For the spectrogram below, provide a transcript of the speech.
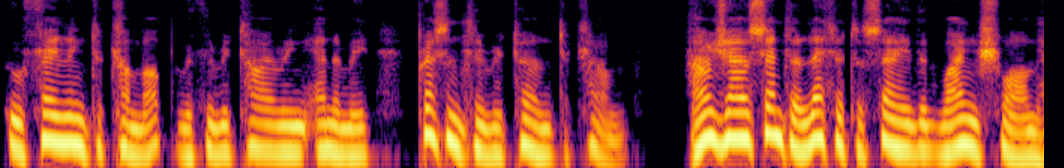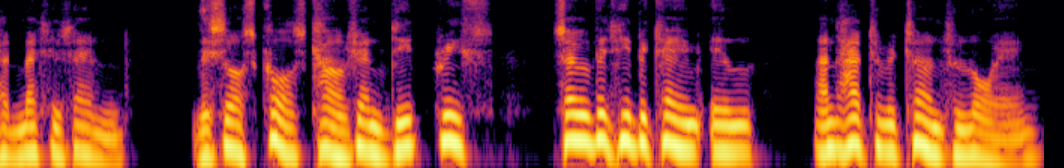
who failing to come up with the retiring enemy, presently returned to camp. Hao Zhao sent a letter to say that Wang Shuang had met his end. This loss caused Cao Zhen deep grief, so that he became ill and had to return to Luoyang.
